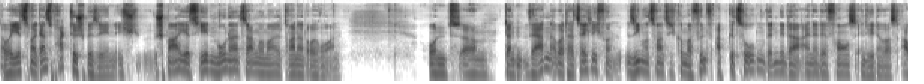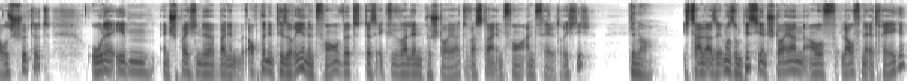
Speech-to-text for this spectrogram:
Aber jetzt mal ganz praktisch besehen. Ich spare jetzt jeden Monat, sagen wir mal, 300 Euro an. Und ähm, dann werden aber tatsächlich von 27,5 abgezogen, wenn mir da einer der Fonds entweder was ausschüttet oder eben entsprechende, bei dem, auch bei dem tesorierenden Fonds wird das Äquivalent besteuert, was da im Fonds anfällt, richtig? Genau. Ich zahle also immer so ein bisschen Steuern auf laufende Erträge,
